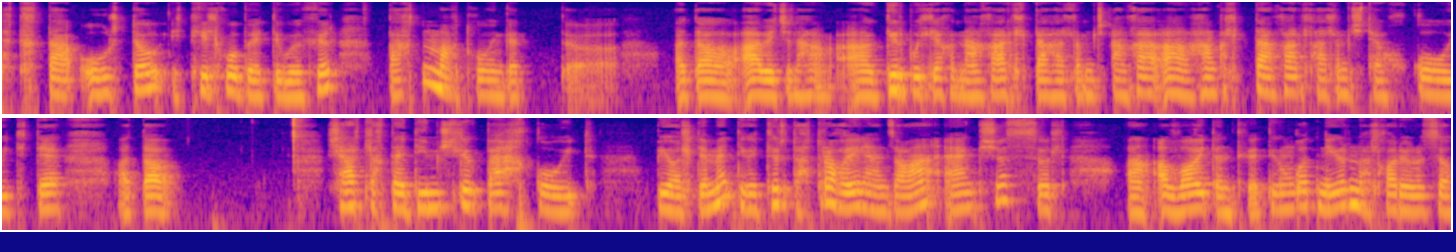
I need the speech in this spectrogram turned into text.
татахта өөртөө ихтгэлгүй байдаг вэ гэхээр багт нь магадгүй ингээд одоо аав ээж нь гэр бүлийнх нь анхааралтай халамж хангалттай анхаарал халамж тавихгүй үед те одоо шаардлагатай дэмжлэг байхгүй үед би бол тийм ээ. Тэгээ тэр дотроо хоёр янз байгаа. Anxious эсвэл avoidant гэх. Тэгэнгუთ нэр нь болохоор ерөөсөө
